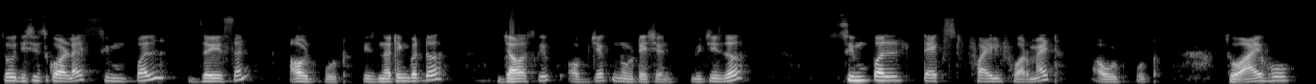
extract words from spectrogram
So this is called as simple JSON output. Is nothing but the JavaScript object notation which is a simple text file format output so I hope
